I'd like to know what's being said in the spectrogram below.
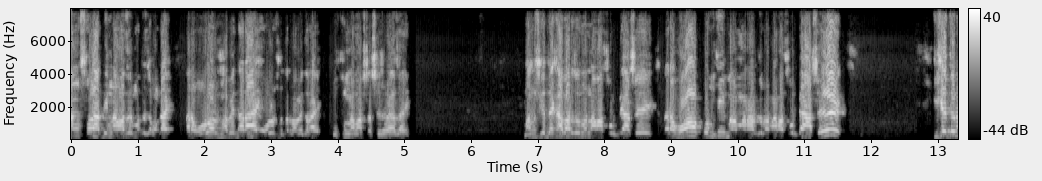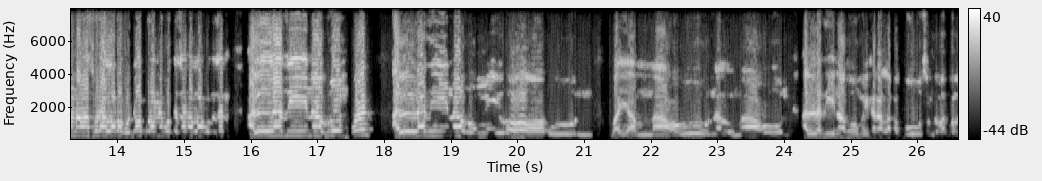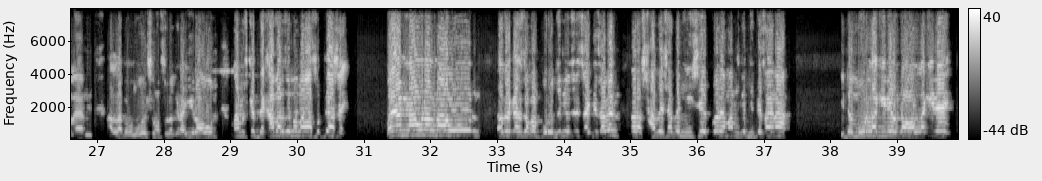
আংসরা দিন নামাজের মধ্যে যখন যায়, তারা অলস ভাবে দাঁড়ায়, অলসতার ভাবে দাঁড়ায়, প্রথম নামাজটা শেষ হয়ে যায়। মানুষকে দেখাবার জন্য নামাজ পড়তে আসে, তারা হক পন্থী মানার জন্য নামাজ পড়তে আসে। কিসের জন্য নামাজ পড়ে? আল্লাহ ওটাও কোরআনে বলতেছেন, আল্লাহ বলতেছেন এখানে আল্লাহ পাক বহু করলেন। আল্লাহ ওই সমস্ত লোকেরা মানুষকে দেখাবার জন্য নামাজ পড়তে আসে। তাদের কাছে যখন প্রয়োজনীয় জিনিস চাইতে যাবেন, তারা সাথে সাথে নিষেধ করে মানুষকে দিতে চায় না। এটা মোর লাগিবে, ওটা অল লাগিবে।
